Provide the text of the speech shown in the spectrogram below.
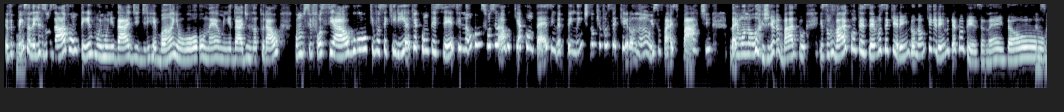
Eu fico Foi. pensando, eles usavam o termo imunidade de rebanho ou, né, imunidade natural como se fosse algo que você queria que acontecesse, não como se fosse algo que acontece independente do que você queira ou não. Isso faz parte da imunologia básica. Isso vai acontecer você querendo ou não querendo que aconteça, né? Então,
